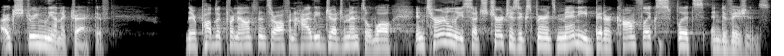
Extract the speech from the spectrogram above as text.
are extremely unattractive. Their public pronouncements are often highly judgmental, while internally such churches experience many bitter conflicts, splits, and divisions.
